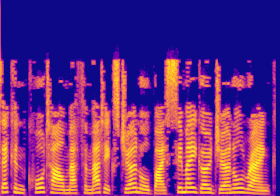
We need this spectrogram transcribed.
second quartile mathematics journal by SCImago Journal Rank.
